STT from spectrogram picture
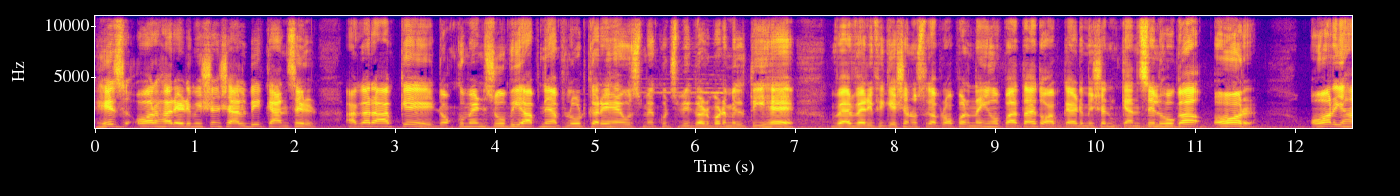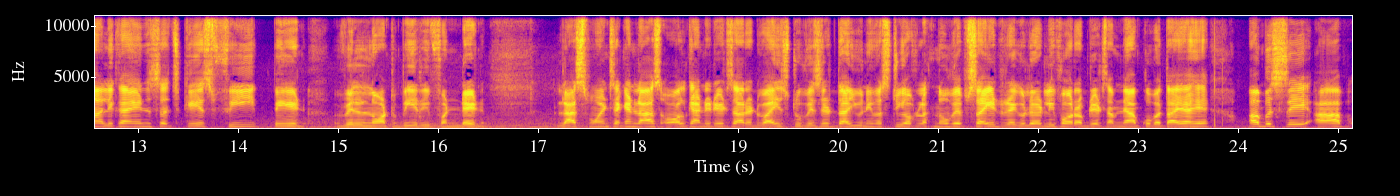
his or her admission shall be cancelled अगर आपके डॉक्यूमेंट जो भी आपने अपलोड करे हैं, उसमें कुछ भी गड़बड़ मिलती है वेरिफिकेशन उसका प्रॉपर नहीं हो पाता है तो आपका एडमिशन कैंसिल होगा और और यहाँ लिखा है in such case fee paid will not be refunded last point second last all candidates are advise to visit the university of Lucknow website regularly for updates हमने आपको बताया है, अब से आप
